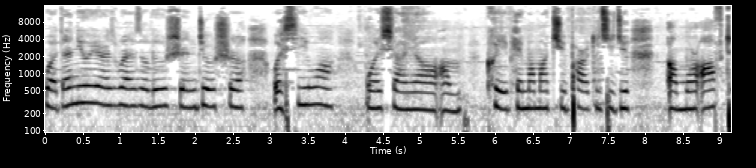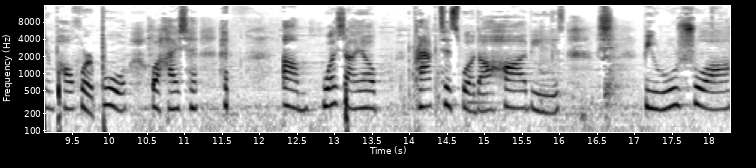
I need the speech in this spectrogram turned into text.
我的 New Year's resolution 就是我希望我想要嗯可以陪妈妈去 park 一起去嗯 more often 跑会儿步。我还想 嗯我想要 practice 我的 hobbies，比如说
